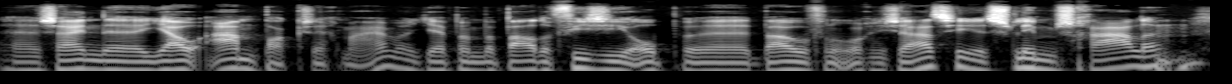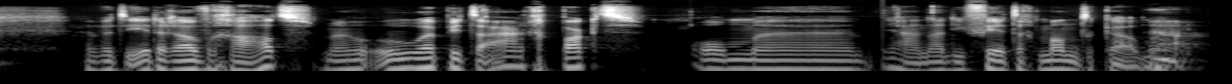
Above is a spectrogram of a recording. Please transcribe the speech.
uh, zijn de jouw aanpak, zeg maar? Want je hebt een bepaalde visie op uh, het bouwen van een organisatie, het slim schalen. Mm -hmm. Hebben we het eerder over gehad. Maar hoe, hoe heb je het aangepakt om uh, ja, naar die 40 man te komen? Ja.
